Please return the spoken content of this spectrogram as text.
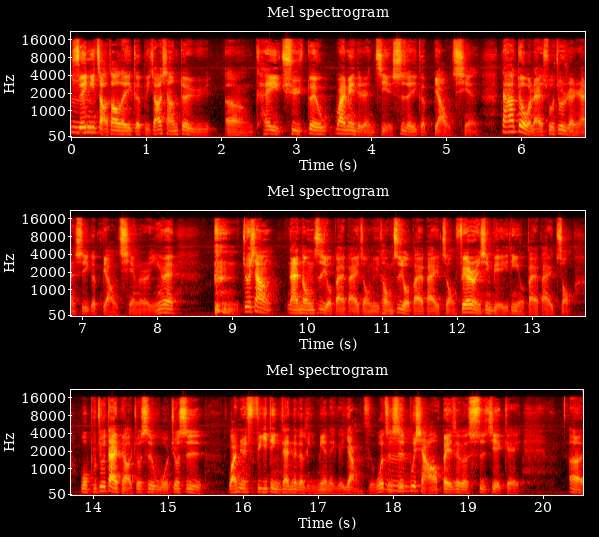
所以你找到了一个比较相对于嗯可以去对外面的人解释的一个标签，那它对我来说就仍然是一个标签而已，因为。就像男同志有百百种，女同志有百百种，非二元性别一定有百百种。我不就代表就是我就是完全 feeding 在那个里面的一个样子，我只是不想要被这个世界给呃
